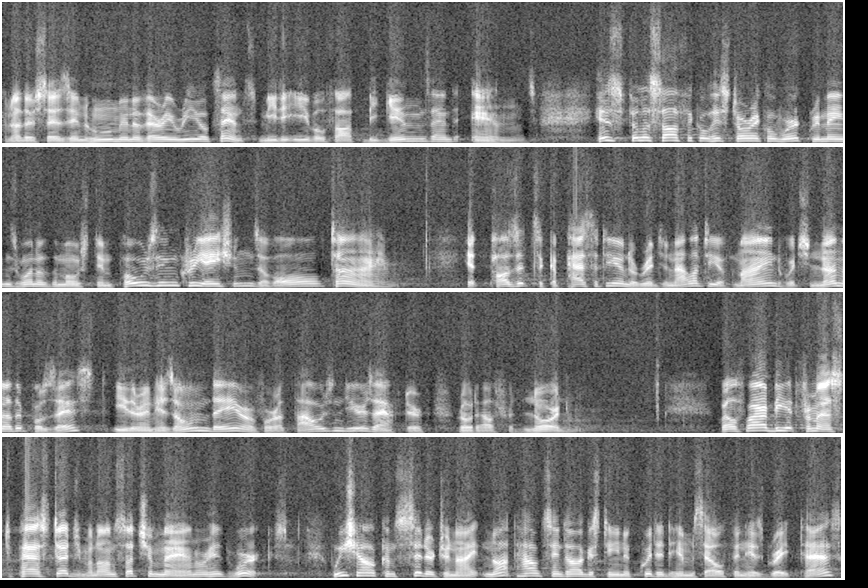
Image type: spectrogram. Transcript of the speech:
Another says in whom, in a very real sense, medieval thought begins and ends. His philosophical historical work remains one of the most imposing creations of all time. It posits a capacity and originality of mind which none other possessed, either in his own day or for a thousand years after, wrote Alfred Norden. Well, far be it from us to pass judgment on such a man or his works. We shall consider tonight not how St. Augustine acquitted himself in his great task,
